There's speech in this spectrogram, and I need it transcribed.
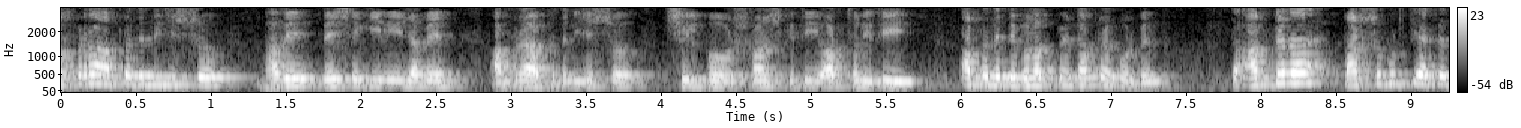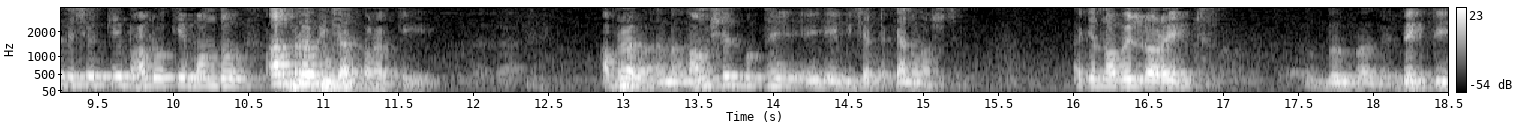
আপনারা আপনাদের নিজস্ব ভাবে দেশ এগিয়ে নিয়ে যাবেন, আপনারা আপনাদের নিজস্ব শিল্প, সংস্কৃতি, অর্থনীতি, আপনাদের ডেভেলপমেন্ট আপনারা করবেন। তো আপনারা পার্শ্ববর্তী একটা দেশের কে ভালো, কে মন্দ, আপনারা বিচার করার কে? আপনারা মানুষের মধ্যে এই বিচারটা কেন আসছে? একজন নোবেল লরেট ব্যক্তি,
